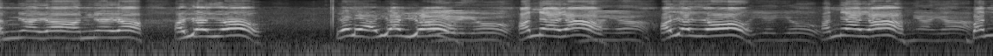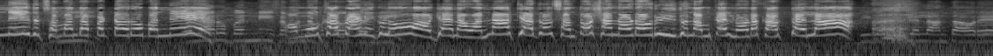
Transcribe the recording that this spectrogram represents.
ಅನ್ಯಾಯ ಅನ್ಯಾಯ. ಅಯ್ಯಯ್ಯೋ. ಹೇಳಿ ಅಯ್ಯಯ್ಯೋ. ಅನ್ಯಾಯ. ಅನ್ಯಾಯ. ಅಯ್ಯಯ್ಯೋ. ಅನ್ಯಾಯ. ಬನ್ನಿ ಇದಕ್ಕೆ ಸಂಬಂಧಪಟ್ಟವರು ಬನ್ನಿ. ಯಾರು ಬನ್ನಿ ಆ ಮೂಕ ಪ್ರಾಣಿಗಳು ಹಾಗೆ ನಾವ್ ಅನ್ನ ಹಾಕಿ ಅದ್ರಲ್ಲಿ ಸಂತೋಷ ನೋಡೋರು ಇದು ನಮ್ ಕೈಲಿ ನೋಡಕ್ ಆಗ್ತಾ ಇಲ್ಲ ಅಂತ ಅವ್ರೆ.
